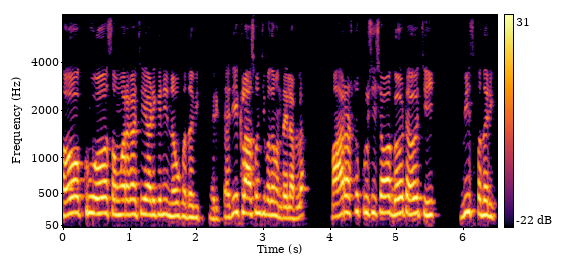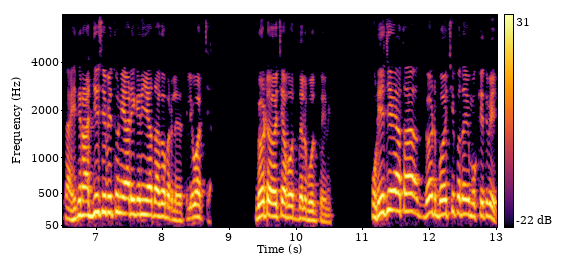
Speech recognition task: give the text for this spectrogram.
अकृ संवर्गाची या ठिकाणी नऊ पद रिक्त आहेत. ही क्लास वनची पदं म्हणता येईल आपला महाराष्ट्र कृषी सेवा गट अ ची वीस पद रिक्त आहेत. ही राज्यसेवेतून या ठिकाणी या जागा भरल्या जातील वरच्या. गट अ च्या बद्दल बोलतोय मी. पुढे जे आता गट ब ची पदं आहे मुख्यत्वे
